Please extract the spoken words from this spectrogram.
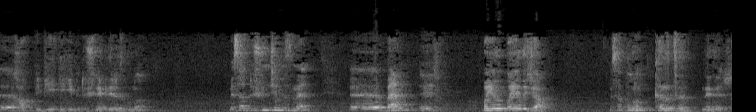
e, hap bir bilgi gibi düşünebiliriz bunu. Mesela düşüncemiz ne? E, ben e, bayıl, bayılacağım. Mesela bunun kanıtı nedir?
